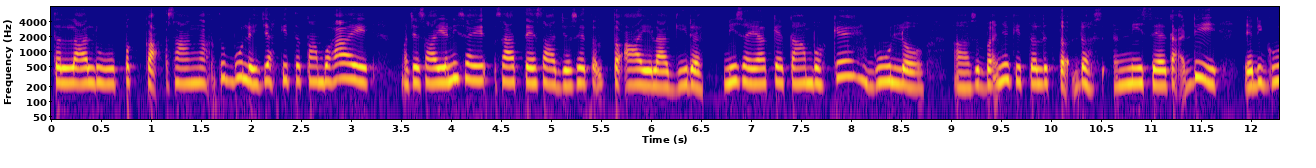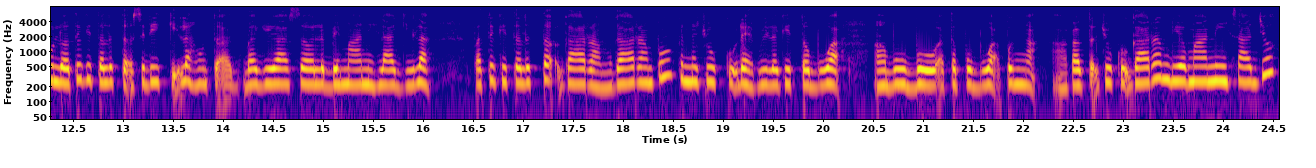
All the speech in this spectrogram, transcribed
terlalu pekak sangat tu boleh je kita tambah air. Macam saya ni saya sate saja saya tak letak air lagi dah. Ni saya akan tambah ke gula. Uh, sebabnya kita letak dah ni saya tadi. Jadi gula tu kita letak sedikit lah untuk bagi rasa lebih manis lagi lah. Lepas tu kita letak garam. Garam pun kena cukup deh bila kita buat uh, bubur ataupun buat pengak. Uh, kalau tak cukup garam dia manis saja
